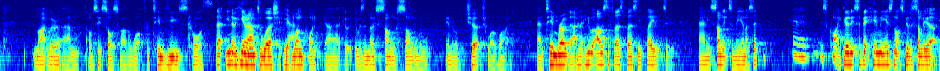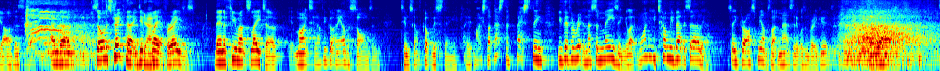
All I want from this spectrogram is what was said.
Mike, we were um, obviously at Soul Survivor Watford. Tim Hughes. Of course. That you know, here I am to worship. Yeah. At one point, uh, it, it was the most sung song in the in the church worldwide, and Tim wrote that, and he, I was the first person he played it to, and he sung it to me, and I said, "Yeah, it's quite good. It's a bit hymny. It's not as good as some of your, your others." and um, so, on the strength of that, he didn't Yeah. play it for ages. Then a few months later, Mike said, "Have you got any other songs?" And Tim's said, "I've got this thing." He played it. Mike's like, "That's the best thing you've ever written. That's amazing. You're like, why didn't you tell me about this earlier?" So he grasped me up. It's like Matt said it wasn't very good. so, uh,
